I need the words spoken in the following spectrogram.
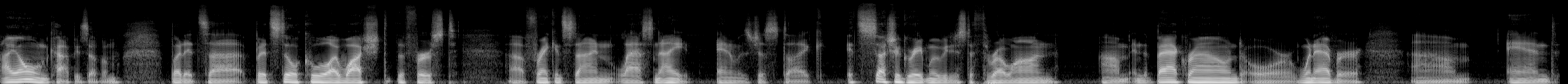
I own copies of them, but it's uh but it's still cool. I watched the first uh, Frankenstein last night and it was just like it's such a great movie just to throw on um, in the background or whenever. Um, and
